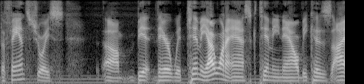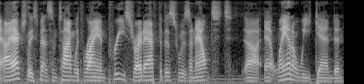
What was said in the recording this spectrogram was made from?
the fans' choice um, bit there with Timmy. I want to ask Timmy now because I, I, actually spent some time with Ryan Preece right after this was announced uh, Atlanta weekend, and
